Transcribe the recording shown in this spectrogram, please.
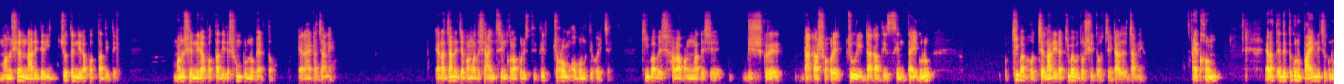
মানুষের নারীদের ইজ্জতের নিরাপত্তা দিতে মানুষের নিরাপত্তা দিতে সম্পূর্ণ ব্যর্থ। এরা এটা জানে। এরা জানে যে বাংলাদেশে আইন শৃঙ্খলা পরিস্থিতির চরম অবনতি হয়েছে। কীভাবে সারা বাংলাদেশে বিশেষ করে ঢাকা শহরে চুরি, ডাকাতি, ছিনতাই এগুলো কীভাবে হচ্ছে, নারীরা কীভাবে ধর্ষিত হচ্ছে এটা জানে। এখন এরা এদের তো কোনো পায়ের নিচে কোনো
